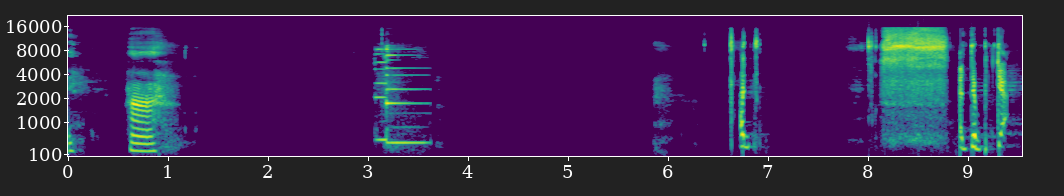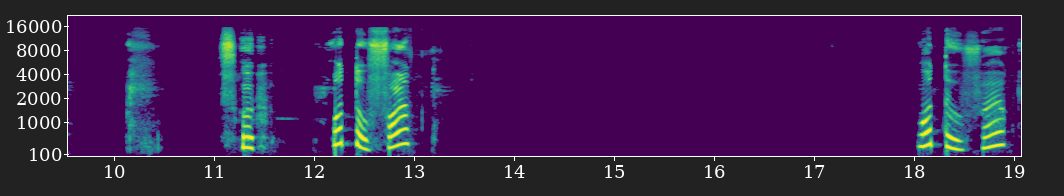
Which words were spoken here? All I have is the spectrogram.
นี่ฮาอะอะจะจะเออ what the fuck what the fuck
